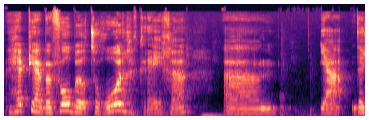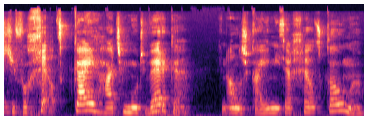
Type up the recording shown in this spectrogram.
heb jij bijvoorbeeld te horen gekregen uh, ja, dat je voor geld keihard moet werken. En anders kan je niet aan geld komen.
